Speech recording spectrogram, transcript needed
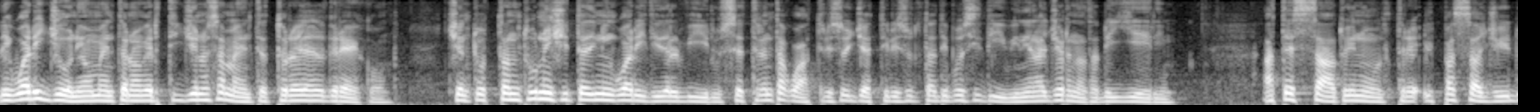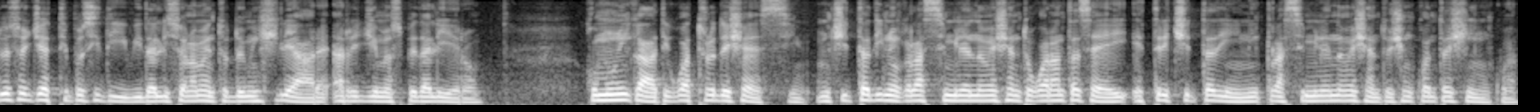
Le guarigioni aumentano vertiginosamente a Torre del Greco. 181 i cittadini guariti dal virus e 34 i soggetti risultati positivi nella giornata di ieri. Attestato inoltre il passaggio di due soggetti positivi dall'isolamento domiciliare al regime ospedaliero. Comunicati 4 decessi, un cittadino classe 1946 e tre cittadini classe 1955.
